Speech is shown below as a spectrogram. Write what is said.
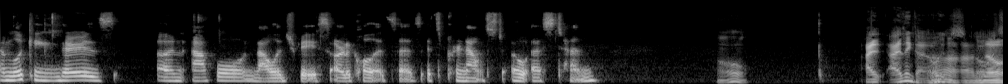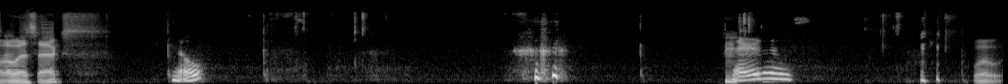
I'm looking. There is an Apple knowledge base article that says it's pronounced OS 10. Oh, I I think I always Uh, no OS X. OS X. No. Hmm. there it is. Whoa,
